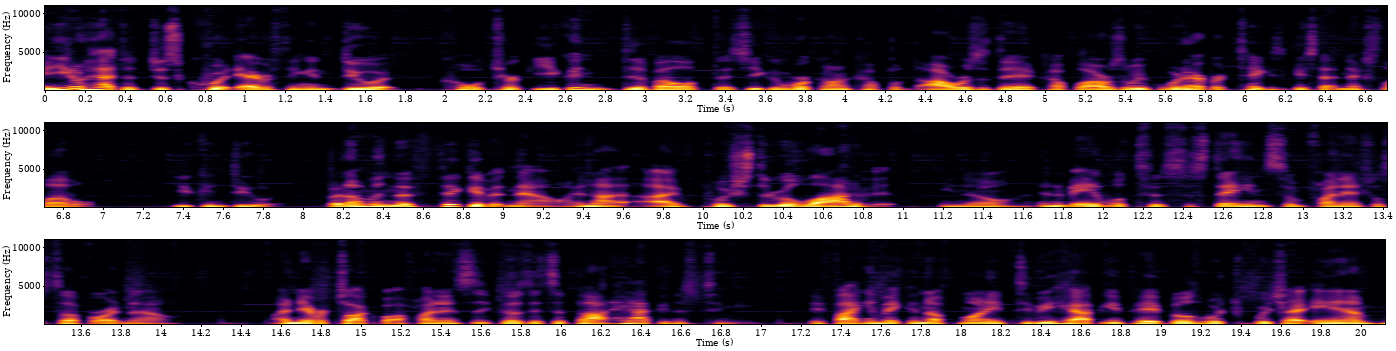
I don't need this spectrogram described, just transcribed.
and you don't have to just quit everything and do it cold turkey. You can develop this. You can work on a couple hours a day, a couple hours a week, whatever it takes to get to that next level. You can do it. But I'm in the thick of it now, and I, I've pushed through a lot of it, you know, and I'm able to sustain some financial stuff right now. I never talk about finances because it's about happiness to me. If I can make enough money to be happy and pay bills, which, which I am,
